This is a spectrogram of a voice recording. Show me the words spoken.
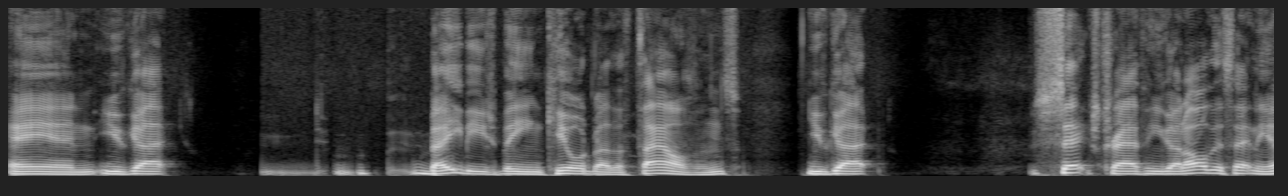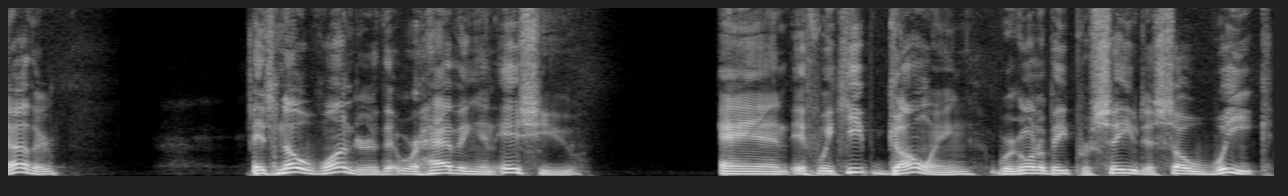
and you've got babies being killed by the thousands. You've got sex trafficking. You got all this, that, and the other. It's no wonder that we're having an issue, and if we keep going, we're going to be perceived as so weak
